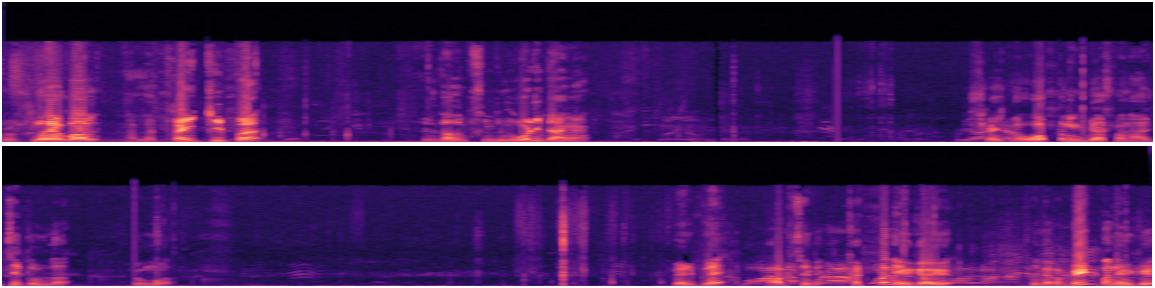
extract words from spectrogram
ஒரு ஸ்லோ பால் நல்ல ட்ரை கீப்பர் இருந்தாலும் சிங்கிள் ஓடிட்டாங்க. ஸ்ட்ரைட்டில் ஓப்பனிங் பேட்ஸ்மேன் அஜித் உள்ள. Two more well play off side cut பண்ணியிருக்காரு. இதில் கம்ப்ளீட் பண்ணியிருக்கு.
